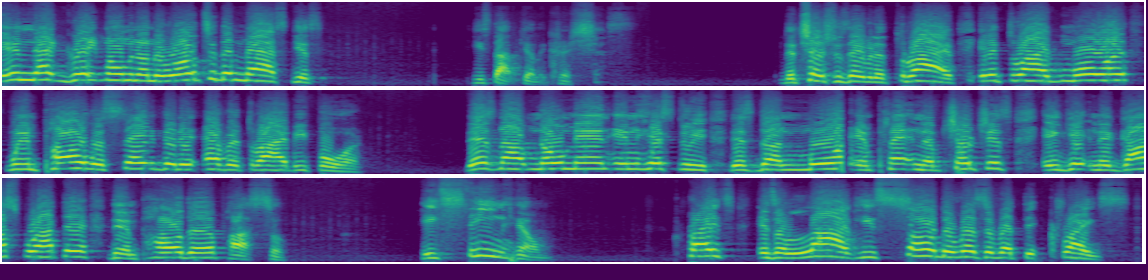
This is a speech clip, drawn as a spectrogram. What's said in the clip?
in that great moment on the road to Damascus, he stopped killing Christians. The church was able to thrive. It thrived more when Paul was saved than it ever thrived before. There's not no man in history that's done more in planting of churches and getting the gospel out there than Paul the apostle. He's seen him. Christ is alive. He saw the resurrected Christ.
